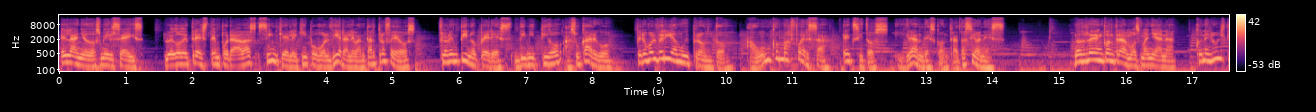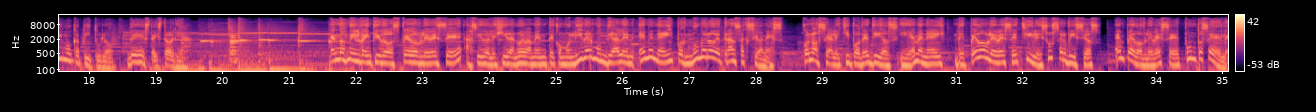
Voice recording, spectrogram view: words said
El año 2006, luego de tres temporadas sin que el equipo volviera a levantar trofeos, Florentino Pérez dimitió a su cargo, pero volvería muy pronto, aún con más fuerza, éxitos y grandes contrataciones. Nos reencontramos mañana con el último capítulo de esta historia. En 2022, PwC ha sido elegida nuevamente como líder mundial en MA por número de transacciones. Conoce al equipo de Deals y MA de PwC Chile y sus servicios en pwc.cl.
